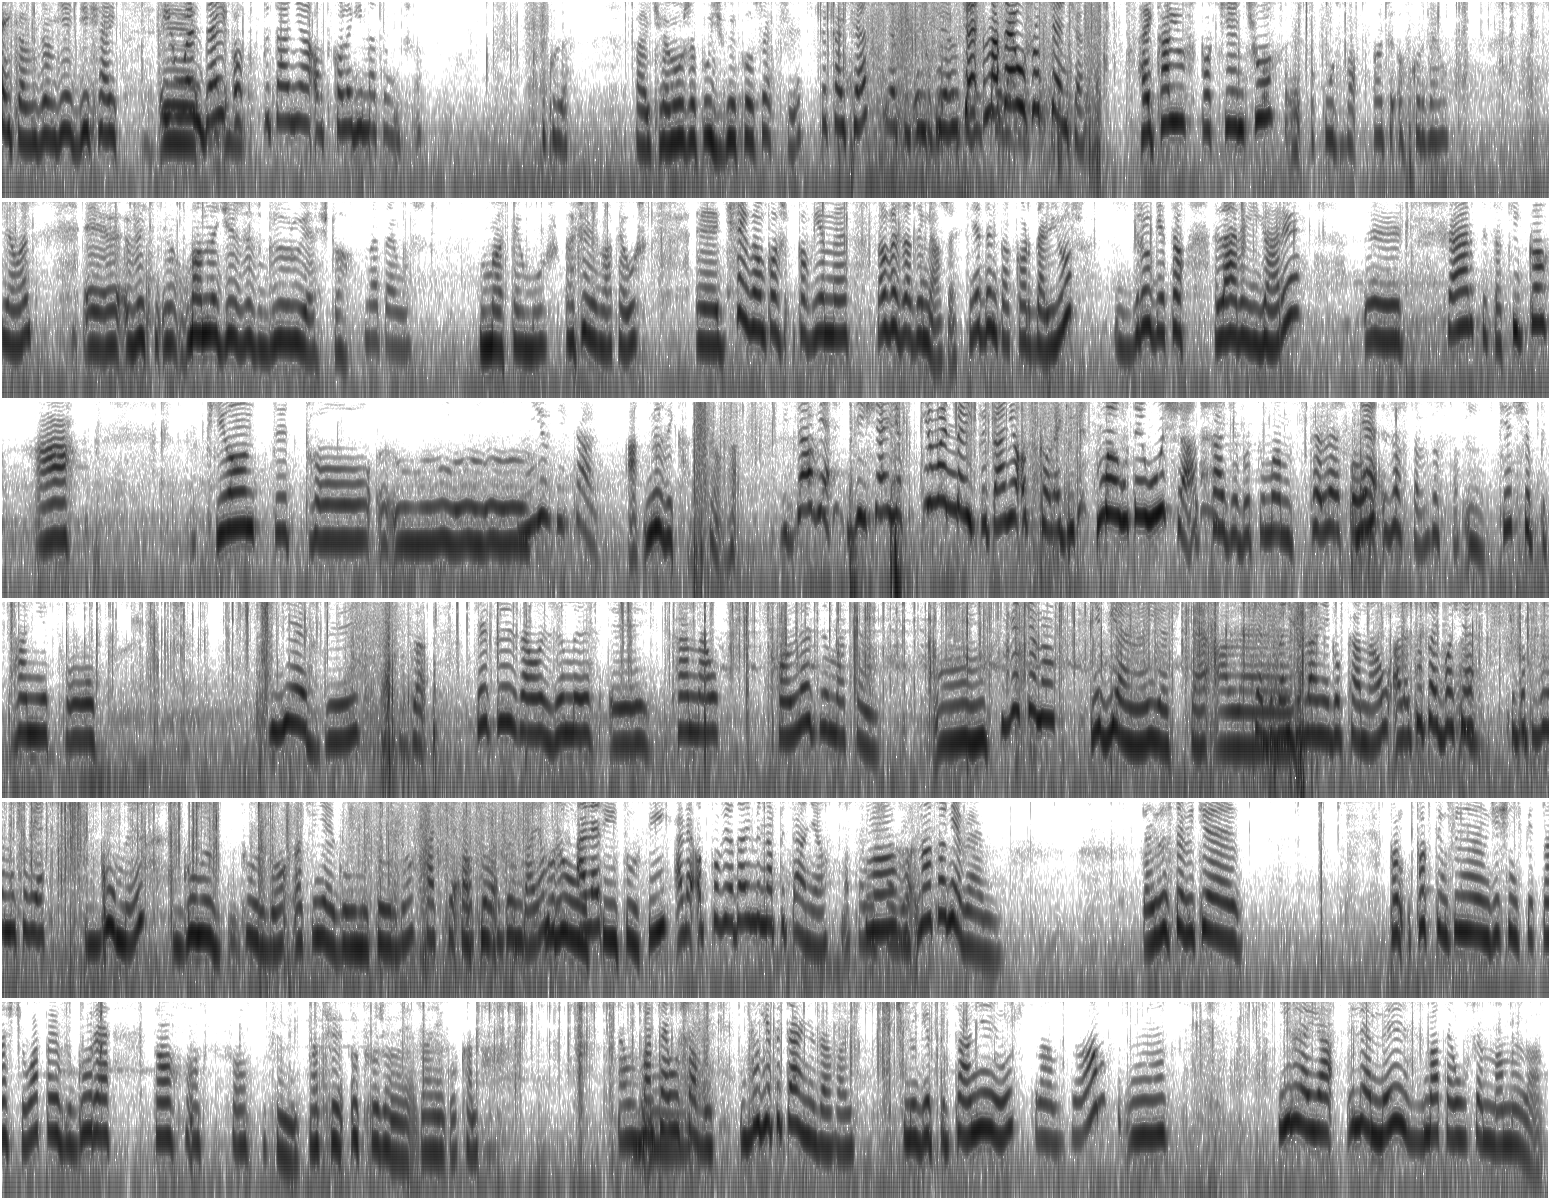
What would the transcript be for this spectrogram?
Hejka widzowie, dzisiaj... Q&A od pytania od kolegi Mateusza. O kurde. Słuchajcie, może pójdźmy po rzeczy. Czekajcie, ja tu Mateusz, obcięcie. Hejka już po cięciu. E, O kurwa, o, czy- o kurde. Zdjąłem. E, wy, mam nadzieję, że zblurujesz to. Mateusz. Mateusz, znaczy Mateusz. E, dzisiaj wam posz- powiemy nowe zadymiarze. Jeden to Cordeliusz, drugie to Larry i Gary, e, czwarty to Kiko, a piąty to... e, Musical. a, musical. Tak. Widzowie, dzisiaj jest Q&A pytanie od kolegi Mateusza. Czekajcie, bo tu mam telefon. Nie, zostaw, zostaw. I pierwsze pytanie to kiedy, za, kiedy założymy y, kanał koledzy Mateusz? Mm, wiecie, no nie wiemy jeszcze, ale Kiedy będzie dla niego kanał, ale tutaj właśnie przygotowujemy sobie gumy. gumy turbo, znaczy nie gumy turbo, Takie, Takie oto wyglądają. Ale, fruity tutti. ale odpowiadajmy na pytania No, Mateuszowi. no to nie wiem. Jak zostawicie po, pod tym filmem 10-15 łapek w górę, to otworzymy, znaczy utworzymy dla niego kanał. Mateuszowi. Drugie pytanie dawaj. Drugie pytanie już sprawdzam. Mm, Ile ja, ile my z Mateuszem mamy lat?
